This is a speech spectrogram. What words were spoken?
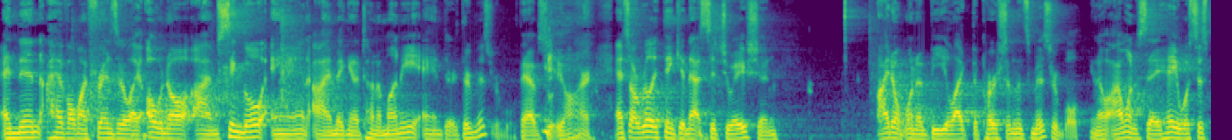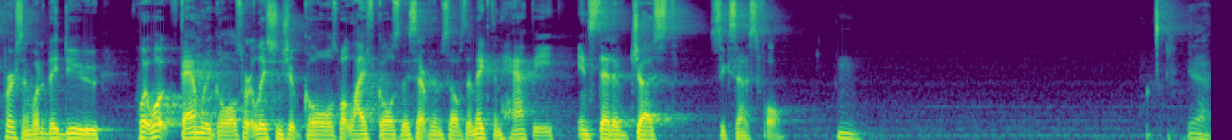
And then I have all my friends that are like, oh no, I'm single and I'm making a ton of money and they're, they're miserable. They absolutely are. And so I really think in that situation, I don't want to be like the person that's miserable. You know, I want to say, hey, what's this person? What did they do? What, what family goals, what relationship goals, what life goals they set for themselves that make them happy instead of just successful? Hmm. Yeah.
